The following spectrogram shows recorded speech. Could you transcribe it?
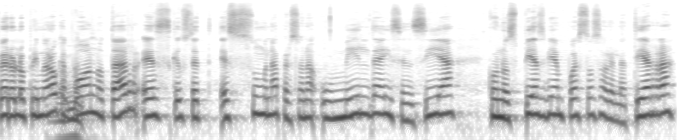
pero lo primero que puedo notar es que usted es una persona humilde y sencilla, con los pies bien puestos sobre la tierra.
